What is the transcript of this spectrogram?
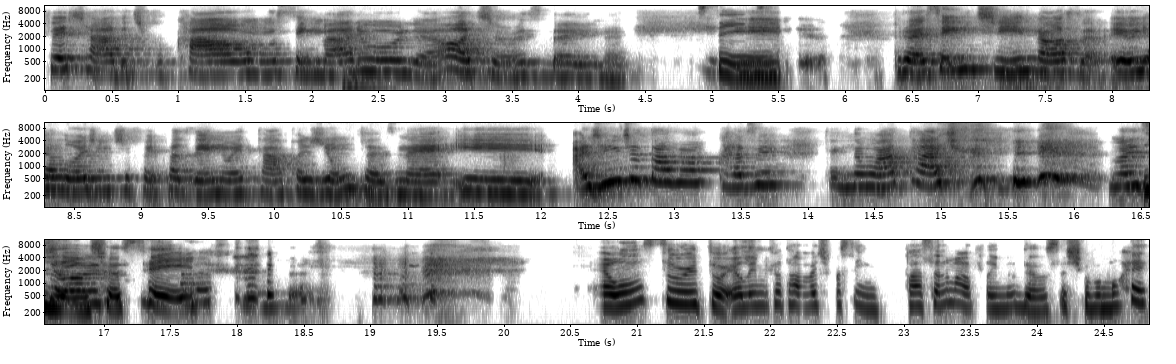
fechado, tipo, calmo, sem barulho. É ótimo isso daí, né? Sim. E pro SAT, nossa, eu e a Lu, a gente foi fazendo etapas juntas, né? E a gente tava quase tendo um ataque. Mas gente, eu sei. É um surto. Eu lembro que eu tava, tipo assim, passando mal. Eu falei, meu Deus, acho que eu vou morrer.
